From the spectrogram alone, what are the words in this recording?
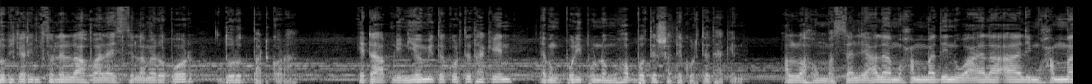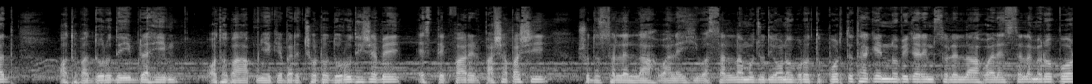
নবী করিম সাল্লাহ আলাইসাল্লামের ওপর দরুদ পাঠ করা। এটা আপনি নিয়মিত করতে থাকেন এবং পরিপূর্ণ মোহব্বতের সাথে করতে থাকেন। আল্লাহ সাল্লি আলা মুহাম্মাদিন ওয়া আলা আলী মুহাম্মদ, অথবা দরুদে ইব্রাহিম, অথবা আপনি একেবারে ছোট দরুদ হিসেবে ইস্তেকফারের পাশাপাশি শুধু সাল্লাহ আলাইহি ওয়াসাল্লামও যদি অনবরত পড়তে থাকেন নবী করিম সাল্লাহ আলাইসাল্লামের ওপর,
